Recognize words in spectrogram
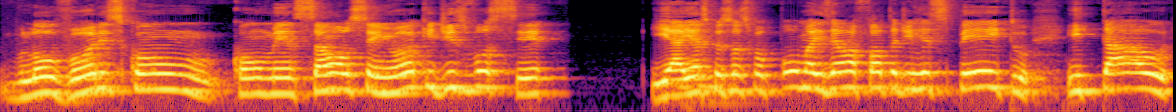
louvores com, com menção ao Senhor que diz você. E aí as pessoas falam, pô, mas é uma falta de respeito e tal,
